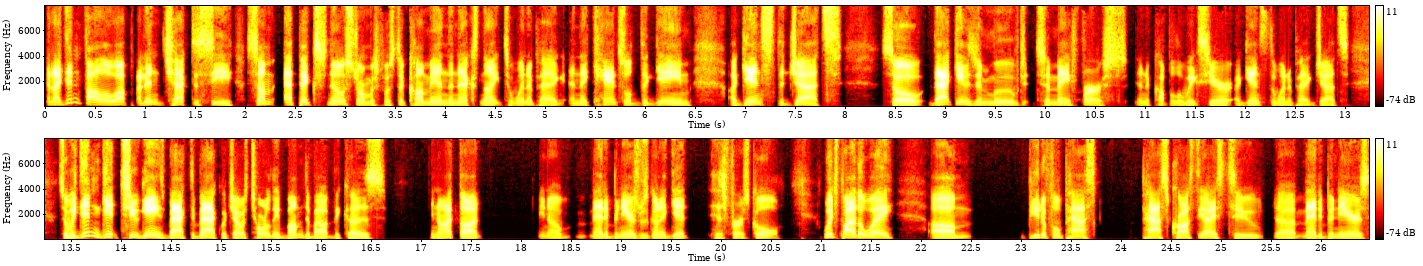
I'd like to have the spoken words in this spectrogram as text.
and I didn't follow up. I didn't check to see some epic snowstorm was supposed to come in the next night to Winnipeg, and they canceled the game against the Jets. So that game has been moved to May 1st in a couple of weeks here against the Winnipeg Jets. So we didn't get two games back to back, which I was totally bummed about because, you know, I thought, you know, Matty Beniers was going to get his first goal, which, by the way, um, beautiful pass pass across the ice to uh, Matty Beniers.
